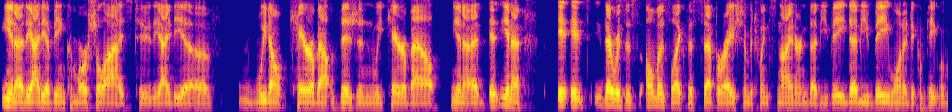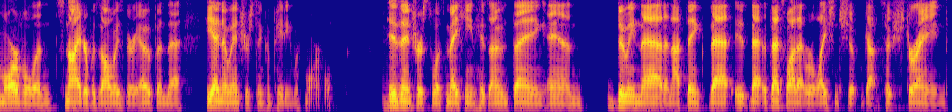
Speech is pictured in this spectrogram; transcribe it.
you know the idea of being commercialized to the idea of we don't care about vision we care about you know it, you know it, it's there was this almost like the separation between Snyder and WB. WB wanted to compete with Marvel, and Snyder was always very open that he had no interest in competing with Marvel. Mm-hmm. His interest was making his own thing and doing that, and I think that that that's why that relationship got so strained,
